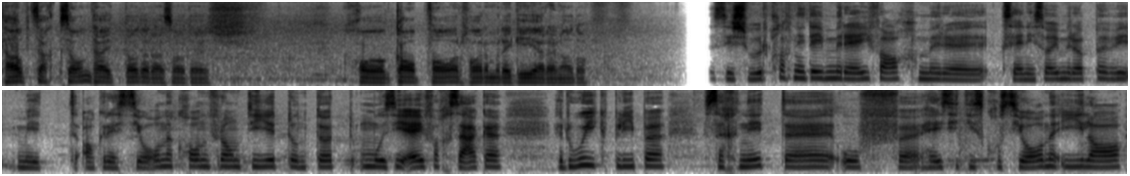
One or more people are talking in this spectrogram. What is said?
Die Hauptsache Gesundheit, oder? Also das geht vor, vor dem Regieren, oder? Es ist wirklich nicht immer einfach. Wir äh, sehen uns auch immer mit Aggressionen konfrontiert und dort muss ich einfach sagen, ruhig bleiben, sich nicht äh, auf äh, Diskussionen einlassen,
